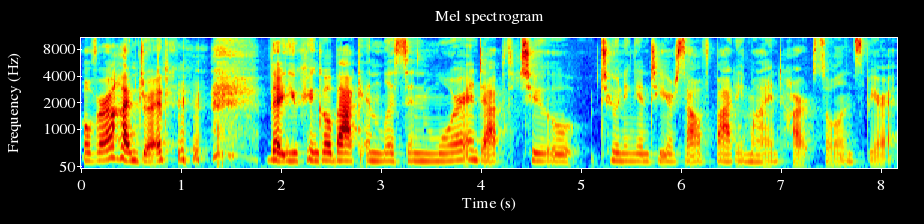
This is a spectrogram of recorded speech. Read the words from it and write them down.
over a hundred, that you can go back and listen more in depth to tuning into yourself, body, mind, heart, soul, and spirit.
